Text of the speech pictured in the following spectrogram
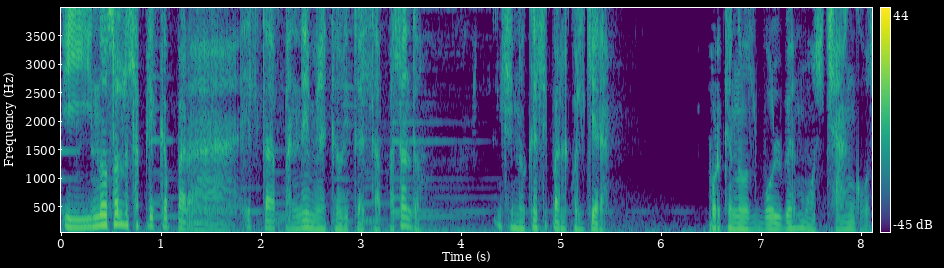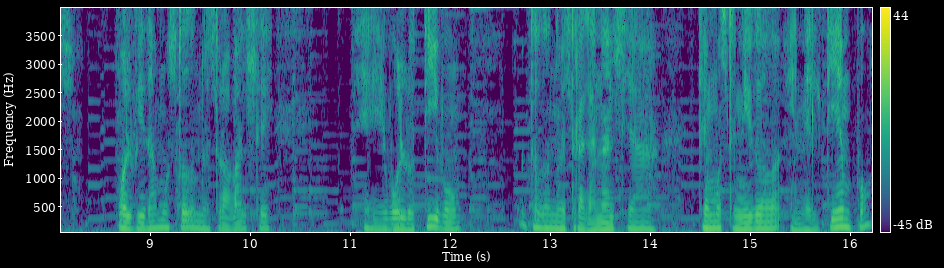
Y no solo se aplica para esta pandemia que ahorita está pasando, sino casi para cualquiera. Porque nos volvemos changos, olvidamos todo nuestro avance eh, evolutivo, toda nuestra ganancia que hemos tenido en el tiempo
